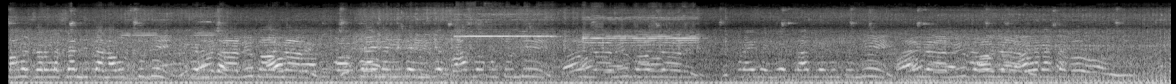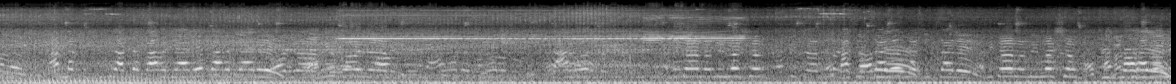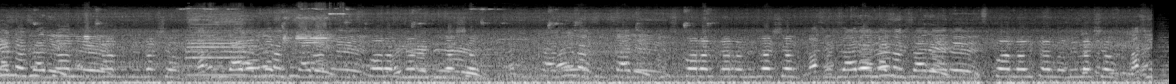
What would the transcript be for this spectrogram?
సంవత్సరాల సంధిత నవ్వుతుంది. నిర్లక్ష్యం నిర్లక్ష్యం నిర్లక్ష్యం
